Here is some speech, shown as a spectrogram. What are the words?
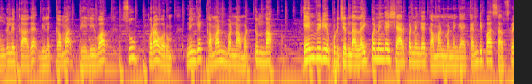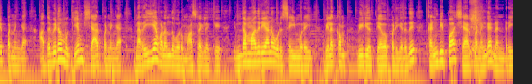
உங்களுக்காக விளக்கமாக தெளிவாக சூப்பராக வரும். நீங்கள் கமெண்ட் பண்ணால் மட்டும்தான். என் வீடியோ பிடிச்சிருந்தா லைக் பண்ணுங்கள் ஷேர் பண்ணுங்கள் கமெண்ட் பண்ணுங்கள் கண்டிப்பாக சப்ஸ்கிரைப் பண்ணுங்கள் அதை விட முக்கியம் ஷேர் பண்ணுங்கள் நிறைய வளர்ந்து வரும் மாஸ்டர்களுக்கு இந்த மாதிரியான ஒரு செய்முறை விளக்கம் வீடியோ தேவைப்படுகிறது. கண்டிப்பாக ஷேர் பண்ணுங்கள் நன்றி.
